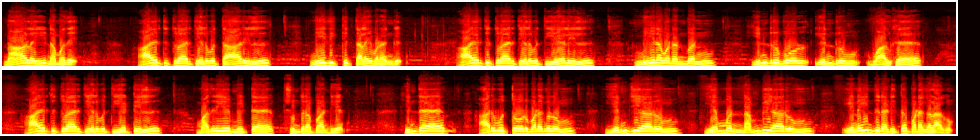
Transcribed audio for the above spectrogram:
நாளை நமதே. ஆயிரத்தி தொள்ளாயிரத்தி எழுபத்தி ஆறில் நீதிக்கு தலைவணங்கு. ஆயிரத்தி தொள்ளாயிரத்தி எழுபத்தி ஏழில் மீனவ நண்பன் இன்று போல் என்றும் வாழ்க. ஆயிரத்தி தொள்ளாயிரத்தி எழுபத்தி எட்டில் மதுரையை மீட்ட சுந்தரபாண்டியன். இந்த அறுபத்தோரு படங்களும் எம்ஜிஆரும் எம்என் நம்பியாரும் இணைந்து நடித்த படங்களாகும்.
